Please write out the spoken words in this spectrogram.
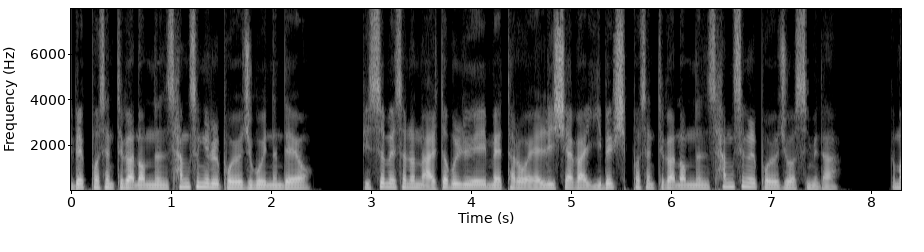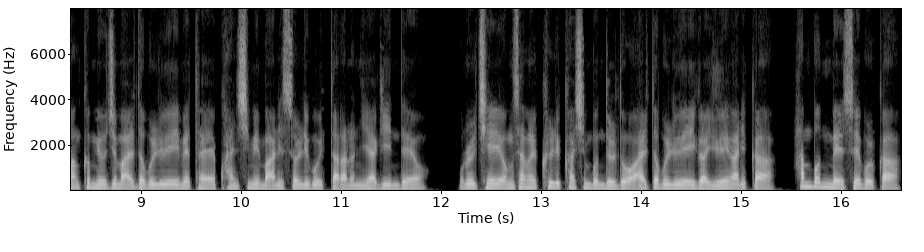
200%가 넘는 상승률을 보여주고 있는데요. 빗썸에서는 RWA 메타로 엘리시아가 210%가 넘는 상승을 보여주었습니다. 그만큼 요즘 RWA 메타에 관심이 많이 쏠리고 있다라는 이야기인데요. 오늘 제 영상을 클릭하신 분들도 RWA가 유행하니까 한번 매수해볼까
